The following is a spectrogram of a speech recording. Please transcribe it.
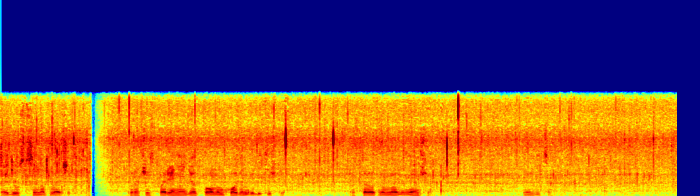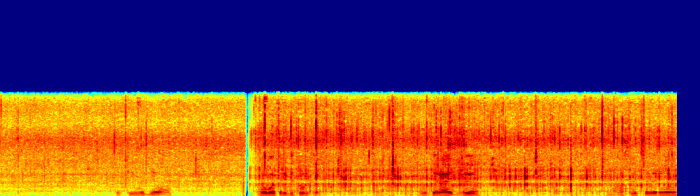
Пойду сына плачет. Короче, испарение идет полным ходом, ребятишки. Осталось намного меньше. Видите? Такие вот дела. Ну вот, ребятульки. Выпирает жир. Маслица, вернее.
